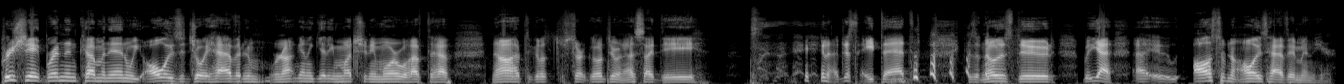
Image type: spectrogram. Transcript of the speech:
appreciate Brendan coming in. We always enjoy having him. We're not going to get him much anymore. We'll have to have now. I have to go start going through an SID. and I just hate that because I know this dude. But yeah, uh, awesome to always have him in here.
